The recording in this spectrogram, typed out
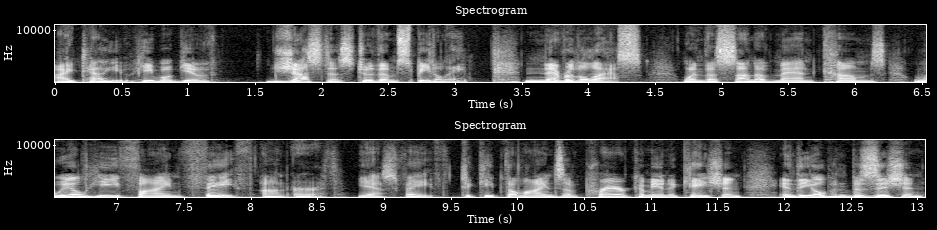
I tell you, he will give justice to them speedily. Nevertheless, when the Son of Man comes, will he find faith on earth? Yes, faith, to keep the lines of prayer communication in the open position,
